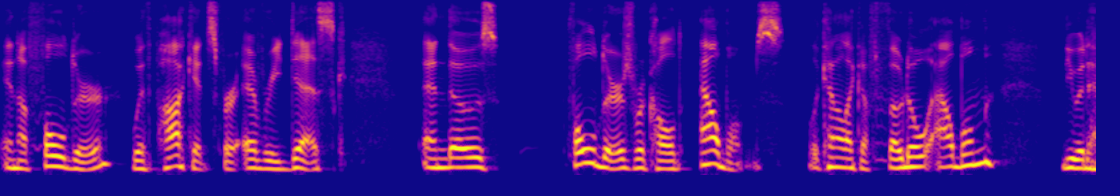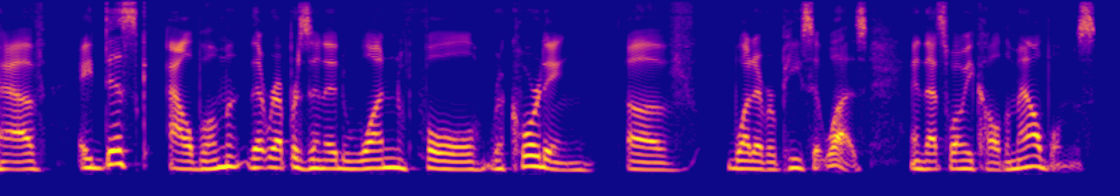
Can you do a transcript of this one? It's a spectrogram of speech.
in a folder with pockets for every disc, and those folders were called albums, kind of like a photo album. You would have a disc album that represented one full recording of whatever piece it was, and that's why we call them albums.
